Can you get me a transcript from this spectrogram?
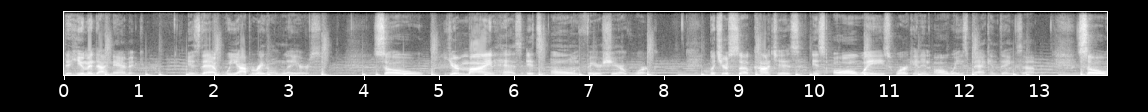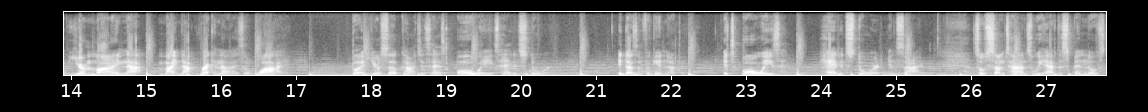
the human dynamic is that we operate on layers. So your mind has its own fair share of work. But your subconscious is always working and always backing things up. So your mind not might not recognize a why, but your subconscious has always had it stored. It doesn't forget nothing. It's always had it stored inside. So sometimes we have to spend those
